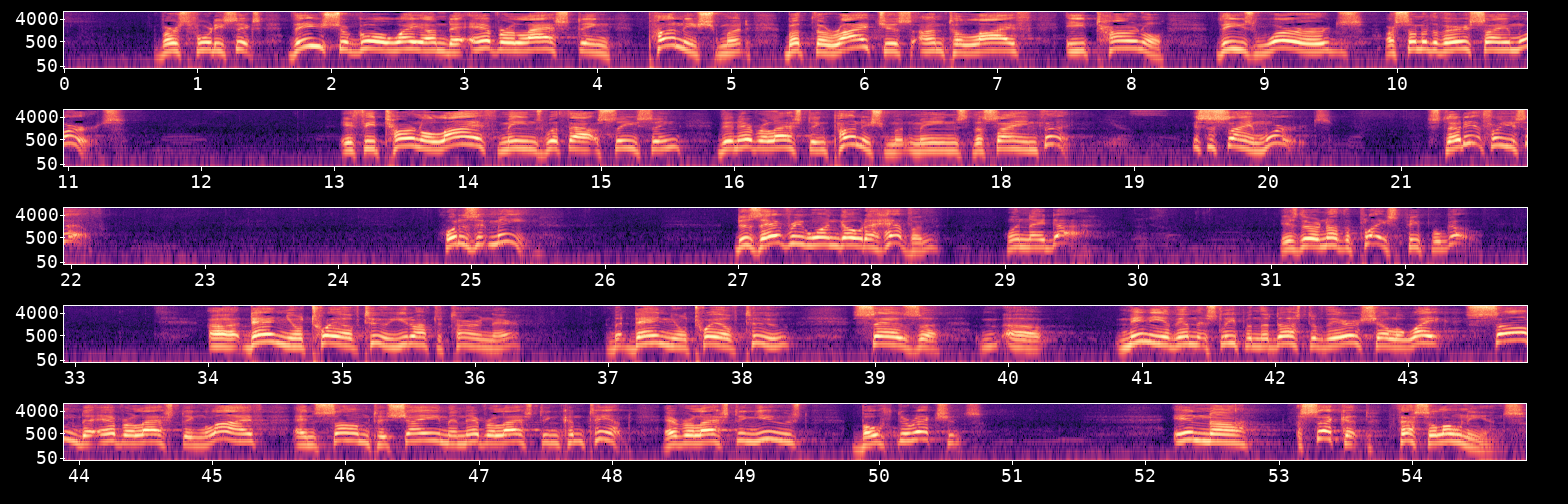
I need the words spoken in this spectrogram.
Verse 46 These shall go away unto everlasting punishment, but the righteous unto life eternal. These words are some of the very same words. If eternal life means without ceasing, then everlasting punishment means the same thing. It's the same words. Study it for yourself. What does it mean? Does everyone go to heaven when they die? Is there another place people go? Uh, Daniel 12:2. You don't have to turn there, but Daniel 12:2 says, uh, uh, "Many of them that sleep in the dust of the earth shall awake, some to everlasting life, and some to shame and everlasting contempt." Everlasting used both directions. In uh, Second Thessalonians,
